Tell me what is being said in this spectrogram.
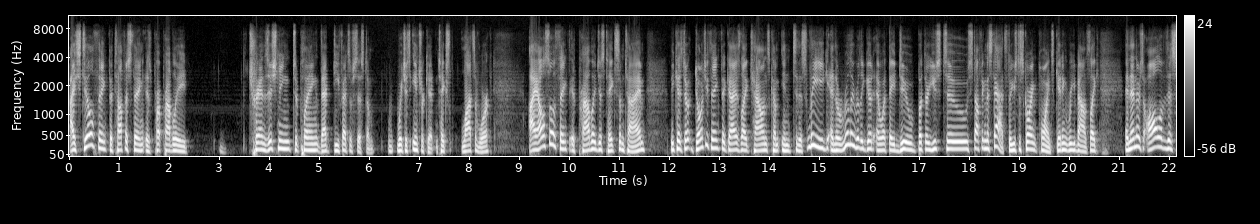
I still think the toughest thing is pro- probably transitioning to playing that defensive system, which is intricate and takes lots of work. I also think it probably just takes some time because don't, don't you think that guys like Towns come into this league and they're really, really good at what they do, but they're used to stuffing the stats. They're used to scoring points, getting rebounds. Like, and then there's all of this,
